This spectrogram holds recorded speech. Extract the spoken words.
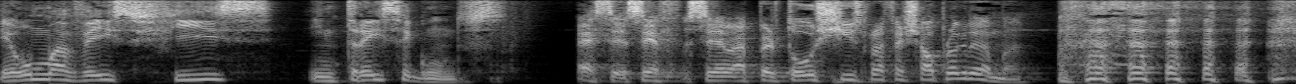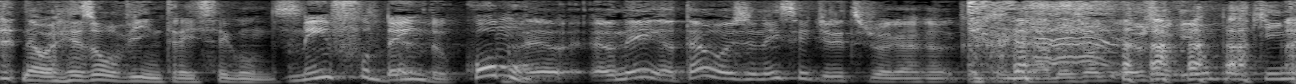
eu uma vez fiz em 3 segundos. É, você apertou o X para fechar o programa. não, eu resolvi em 3 segundos. Nem fudendo. Como? Eu, eu, nem, até hoje eu nem sei direito jogar campeonato. eu, joguei, eu joguei um pouquinho.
